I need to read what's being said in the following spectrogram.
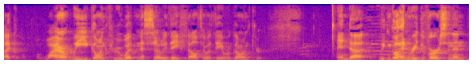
Like, why aren't we going through what necessarily they felt or what they were going through? And uh, we can go ahead and read the verse, and then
